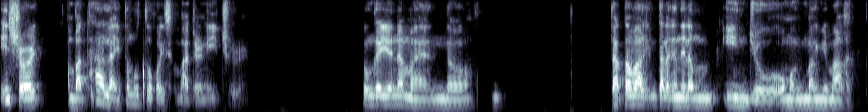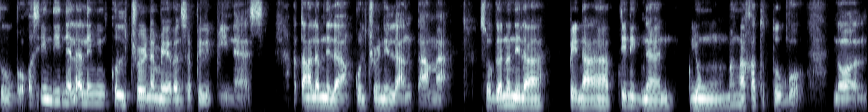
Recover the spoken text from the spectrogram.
In short, ang Bathala ay tumutukoy sa Mother Nature. Kung gayon naman, no, tatawagin talaga nilang Indio o mangmang yung mga katubo kasi hindi nila alam yung culture na meron sa Pilipinas. At ang alam nila, ang culture nila ang tama. So ganun nila pinatinignan yung mga katutubo noon.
